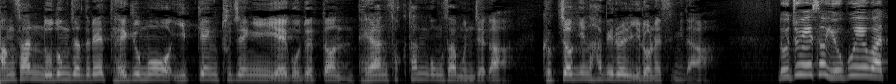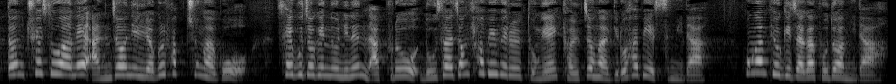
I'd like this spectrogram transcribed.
광산 노동자들의 대규모 입갱 투쟁이 예고됐던 대한석탄공사 문제가 극적인 합의를 이뤄냈습니다. 노조에서 요구해왔던 최소한의 안전 인력을 확충하고 세부적인 논의는 앞으로 노사정 협의회를 통해 결정하기로 합의했습니다. 홍한표 기자가 보도합니다.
